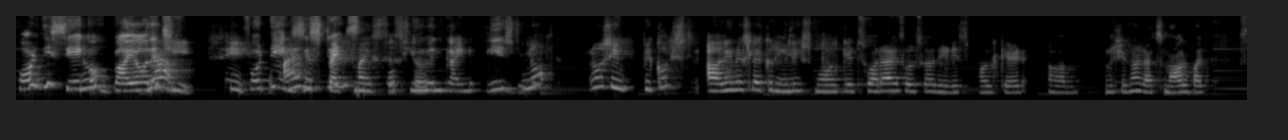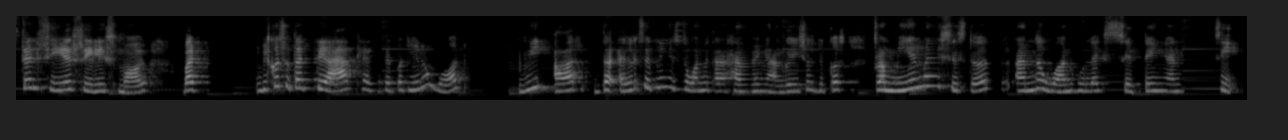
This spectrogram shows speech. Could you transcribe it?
for the sake No, of biology See, for the existence my of humankind please do No, no, see, because Aryan is like a really small kid, Swara is also a really small kid. Um, she's not that small, but still she is really small. But because of that, they act like that. But you know what? We are the elder sibling is the one with having anger issues because from me and my sister, I'm the one who likes sitting and see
